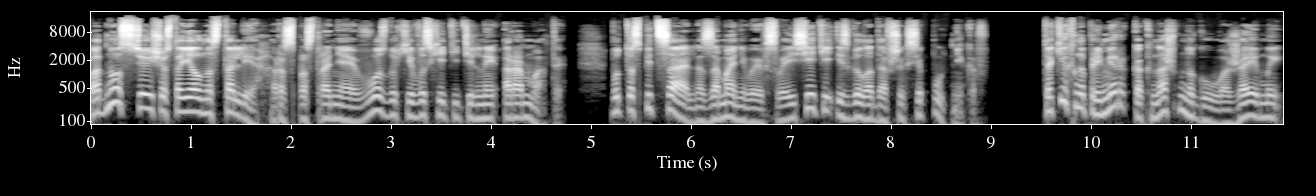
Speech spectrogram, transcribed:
Поднос все еще стоял на столе, распространяя в воздухе восхитительные ароматы, будто специально заманивая в свои сети изголодавшихся путников. Таких, например, как наш многоуважаемый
